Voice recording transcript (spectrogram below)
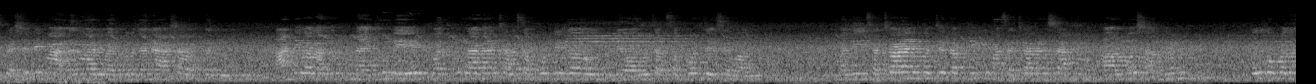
స్పెషల్లీ మా అంగన్వాడీ వర్కర్లు కానీ ఆశా వర్కర్లు ఆంటీ వాళ్ళందరూ మ్యాక్సిమం ఏ వర్క్ ఉన్నా కానీ చాలా సపోర్టివ్గా ఉండేవాళ్ళు చాలా సపోర్ట్ చేసేవాళ్ళు మళ్ళీ సచివాలయానికి వచ్చేటప్పటికి మా సచివాలయ శాఖ ఆల్మోస్ట్ అందరం కొద్ది గొప్పగా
